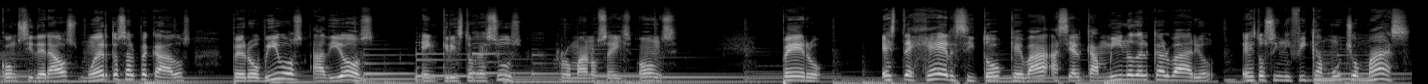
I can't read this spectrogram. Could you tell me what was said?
Consideraos muertos al pecado, pero vivos a Dios en Cristo Jesús. Romanos 6:11. Pero este ejército que va hacia el camino del Calvario, esto significa mucho más.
